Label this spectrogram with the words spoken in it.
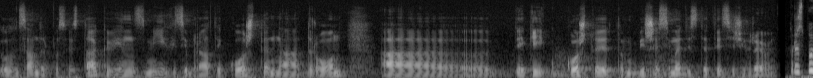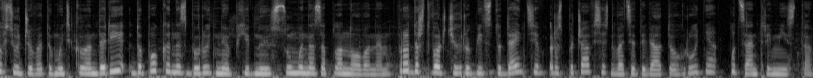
Олександр Посвістак, він зміг зібрати кошти на дрон, е, який коштує там більше 70 тисяч гривень. Розповсюджуватимуть календарі, допоки не зберуть необхідної суми на заплановане. Продаж творчих робіт студентів розпочався 29 грудня у центрі міста.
